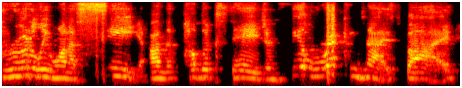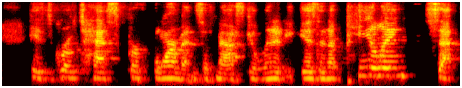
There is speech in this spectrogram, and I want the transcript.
brutally want to see on the public stage and feel recognized by his grotesque performance of masculinity is an appealing set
